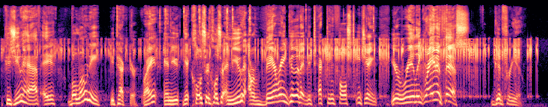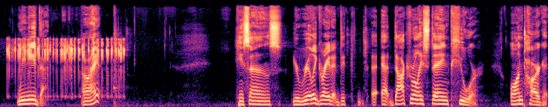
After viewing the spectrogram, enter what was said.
because you have a baloney detector, right? And you get closer and closer, and you are very good at detecting false teaching. You're really great at this. Good for you. We need that. All right? He says, You're really great at, at doctrinally staying pure, on target.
